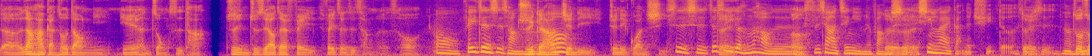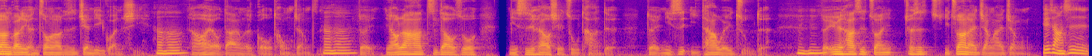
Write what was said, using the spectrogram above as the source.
呃让他感受到你你也很重视他？就是你就是要在非非正式场合的时候哦，非正式场合去跟他哦建立、建立关系。是是，这是一个很好的嗯私下经营的方式，对对对信赖感的取得，是不是？嗯做专案管理很重要，就是建立关系，然后还有大量的沟通，这样子。对，你要让他知道说你是要协助他的，对，你是以他为主的。嗯哼，对，因为他是专，就是以专案来讲来讲学长是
